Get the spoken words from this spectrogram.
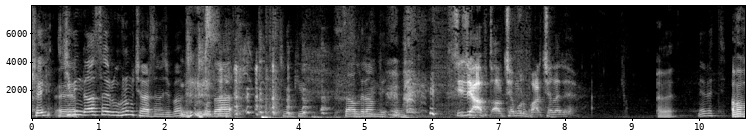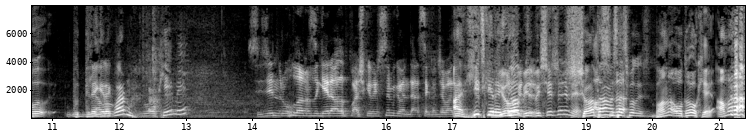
şey. e, 2000 Galatasaray ruhunu mu çağırsan acaba? O daha çünkü saldıran bir evet. Sizi aptal çamur parçaları. Evet. evet. ama bu bu dile Ama gerek var mı? Bu okey mi? Sizin ruhlarınızı geri alıp başka birisine mi göndersek acaba? Ay hiç gerek Yo, yok. bir, bir şey söyleyeyim mi? Şu an tamamen Aslında saçmalıyorsun. Bana o da okey ama...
